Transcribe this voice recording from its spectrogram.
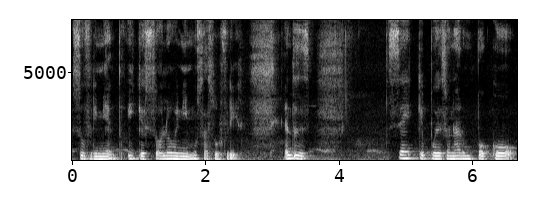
sufrimiento y que solo venimos a sufrir. Entonces, sé que puede sonar un poco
